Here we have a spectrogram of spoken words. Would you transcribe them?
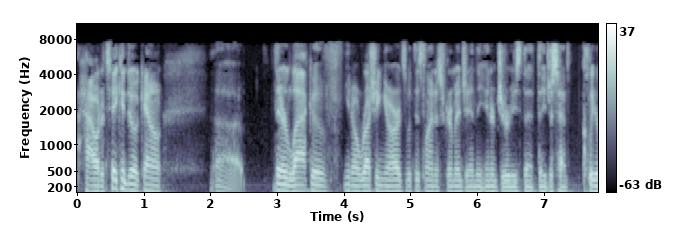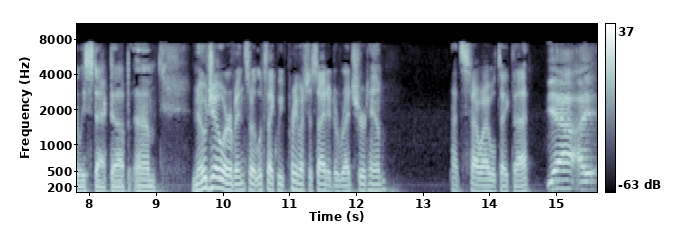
how to take into account uh, their lack of you know rushing yards with this line of scrimmage and the injuries that they just have clearly stacked up. Um, no Joe Ervin, so it looks like we've pretty much decided to redshirt him. That's how I will take that. Yeah, I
